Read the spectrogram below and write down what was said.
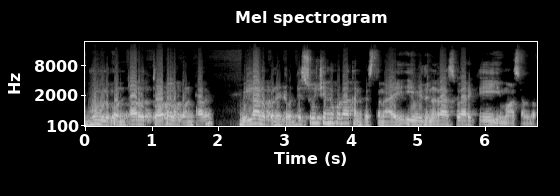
భూములు కొంటారు తోటలు కొంటారు విల్లాలు కొనేటువంటి సూచనలు కూడా కనిపిస్తున్నాయి ఈ మిథున రాశి వారికి ఈ మాసంలో.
